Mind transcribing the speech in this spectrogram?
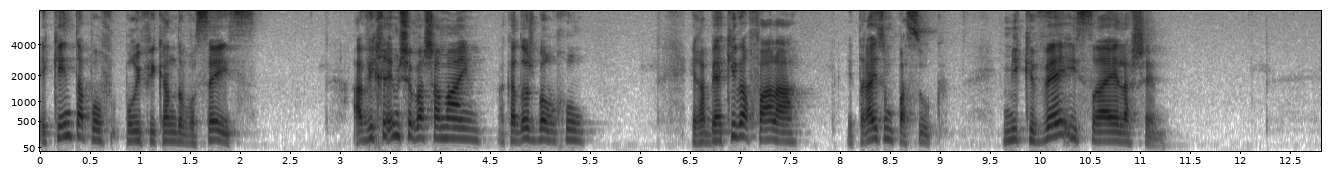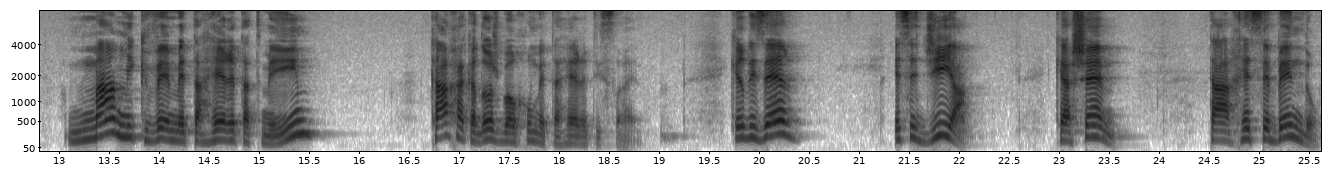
E quem está purificando vocês? Avichem Shebashamayim, Akadosh Baruch Hu. E Rabbi Akiva fala, e traz um pasuk. מקווה ישראל השם. מה מקווה מטהר את הטמאים? כך הקדוש ברוך הוא מטהר את ישראל. Quer dizer, esse dia que Hashem está recebendo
